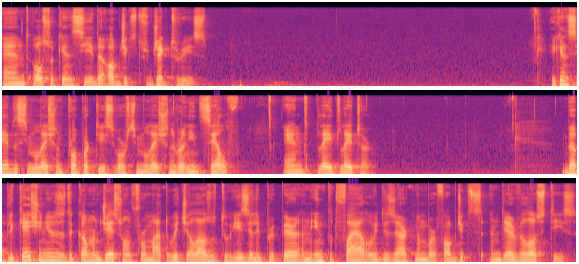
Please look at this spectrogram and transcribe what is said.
and also can see the object trajectories. You can save the simulation properties or simulation run itself and play it later. The application uses the common JSON format which allows you to easily prepare an input file with desired number of objects and their velocities.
